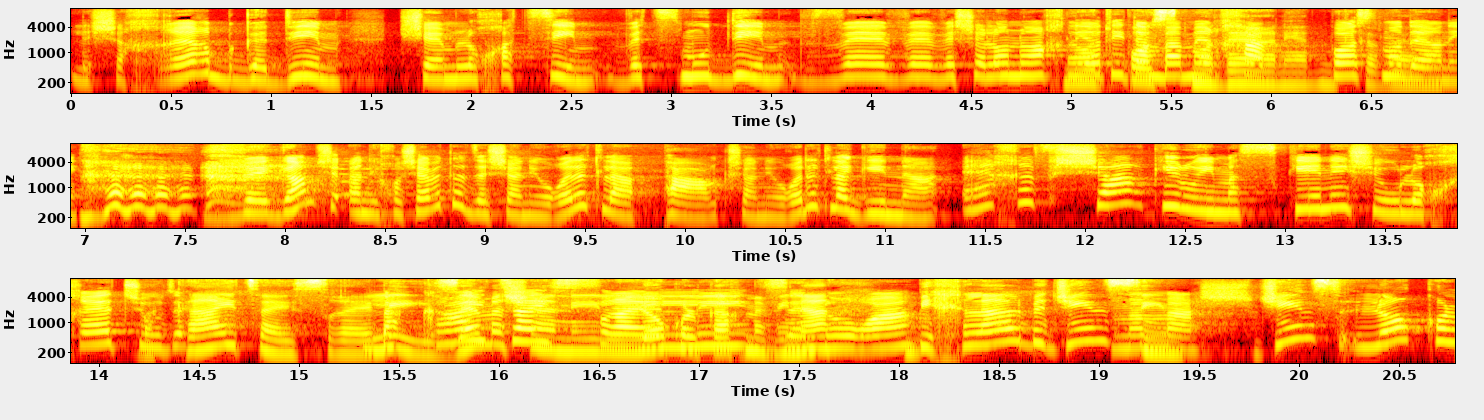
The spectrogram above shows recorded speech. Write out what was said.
לשחרר בגדים שהם לוחצים וצמודים, ו- ו- ושלא נוח מאוד להיות איתם במרחב. פוסט-מודרני, את פוסט-מודרני. וגם כשאני חושבת על זה שאני יורדת לפארק, כשאני יורדת לגינה, איך אפשר כאילו עם הסקיני שהוא לוחץ, שהוא זה... בקיץ הישראלי, זה בקיץ מה שאני לא כל הישראלי, כך זה מבינה. נורא. בכלל בג'ינסים. ממש. ג'ינס לא כל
